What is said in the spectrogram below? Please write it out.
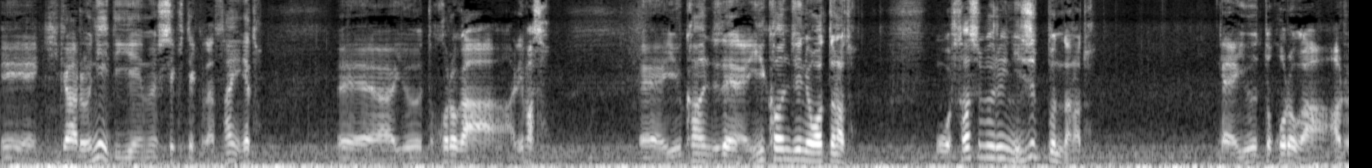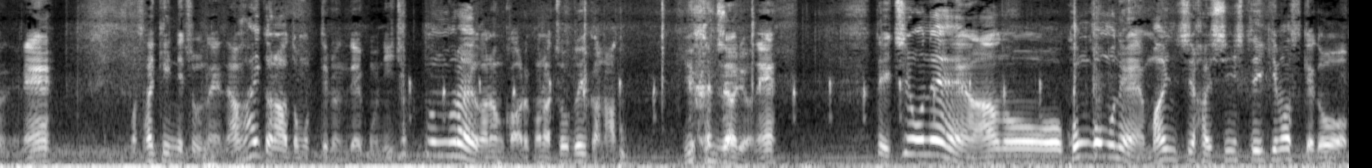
えー気軽に DM してきてくださいね、と、えーいうところがあります。えーいう感じでね、いい感じに終わったなと。もう久しぶりに20分だなと。えーいうところがあるんでね。まあ、最近ね、ちょっとね、長いかなと思ってるんで、こう20分ぐらいがなんかあれかな、ちょうどいいかな、という感じであるよね。で、一応ね、あのー今後もね、毎日配信していきますけど、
